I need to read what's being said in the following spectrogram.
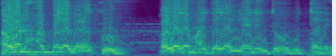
ಅವನ ಹಬ್ಬದ ಬೆಳಕು ಹೊಲದ ಮಧ್ಯದಲ್ಲೇ ನಿಂತು ಹೋಗುತ್ತದೆ.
